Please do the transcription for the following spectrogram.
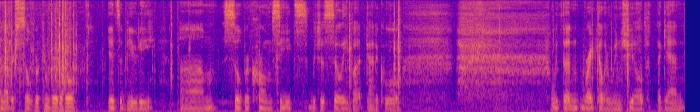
another silver convertible. It's a beauty. Um, silver chrome seats, which is silly but kind of cool. With the right color windshield again.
